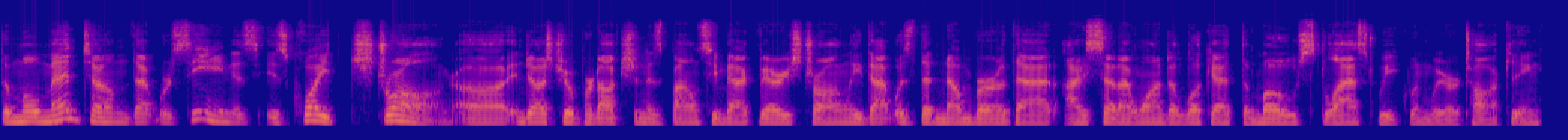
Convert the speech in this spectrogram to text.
the momentum that we're seeing is is quite strong. Uh, industrial production is bouncing back very strongly. That was the number that I said I wanted to look at the most last week when we were talking.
